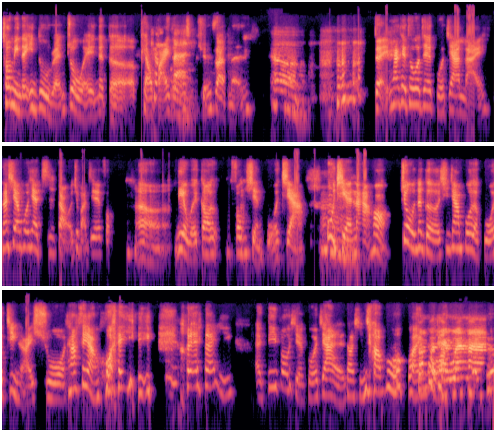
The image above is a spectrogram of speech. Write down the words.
聪明的印度人作为那个漂白的旋转门。嗯，对他可以透过这些国家来。那新加坡现在知道，就把这些风呃列为高风险国家。目前呐，哈，就那个新加坡的国境来说，他非常欢迎，欢迎哎低风险国家人到新加坡观光，包括台湾吗？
